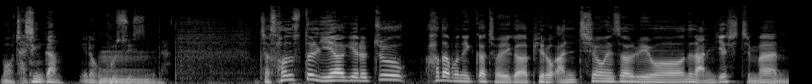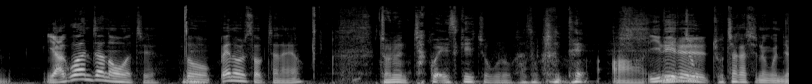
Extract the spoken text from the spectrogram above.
뭐 자신감이라고 볼수 음. 있습니다. 자, 선수들 이야기를 쭉 하다 보니까 저희가 비록 안치홍 해설위원은 안 계시지만 야구 한잔 어워즈 또 빼놓을 수 없잖아요. 저는 자꾸 SK 쪽으로 가서 그런데 아, 1위를 좀- 쫓아가시는군요.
